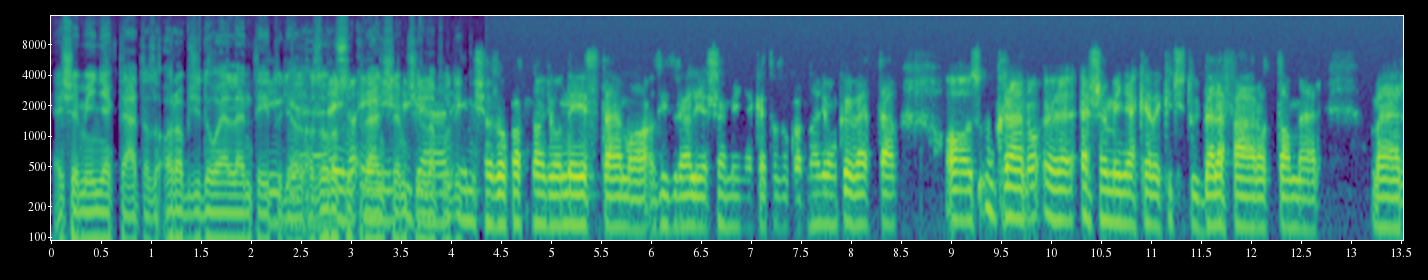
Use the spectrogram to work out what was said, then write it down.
események, tehát az arab zsidó ellentét, igen, ugye az orosz-ukrán sem igen, csillapodik. Én is azokat nagyon néztem, az izraeli eseményeket, azokat nagyon követtem. Az ukrán eseményekkel egy kicsit úgy belefáradtam, mert mert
